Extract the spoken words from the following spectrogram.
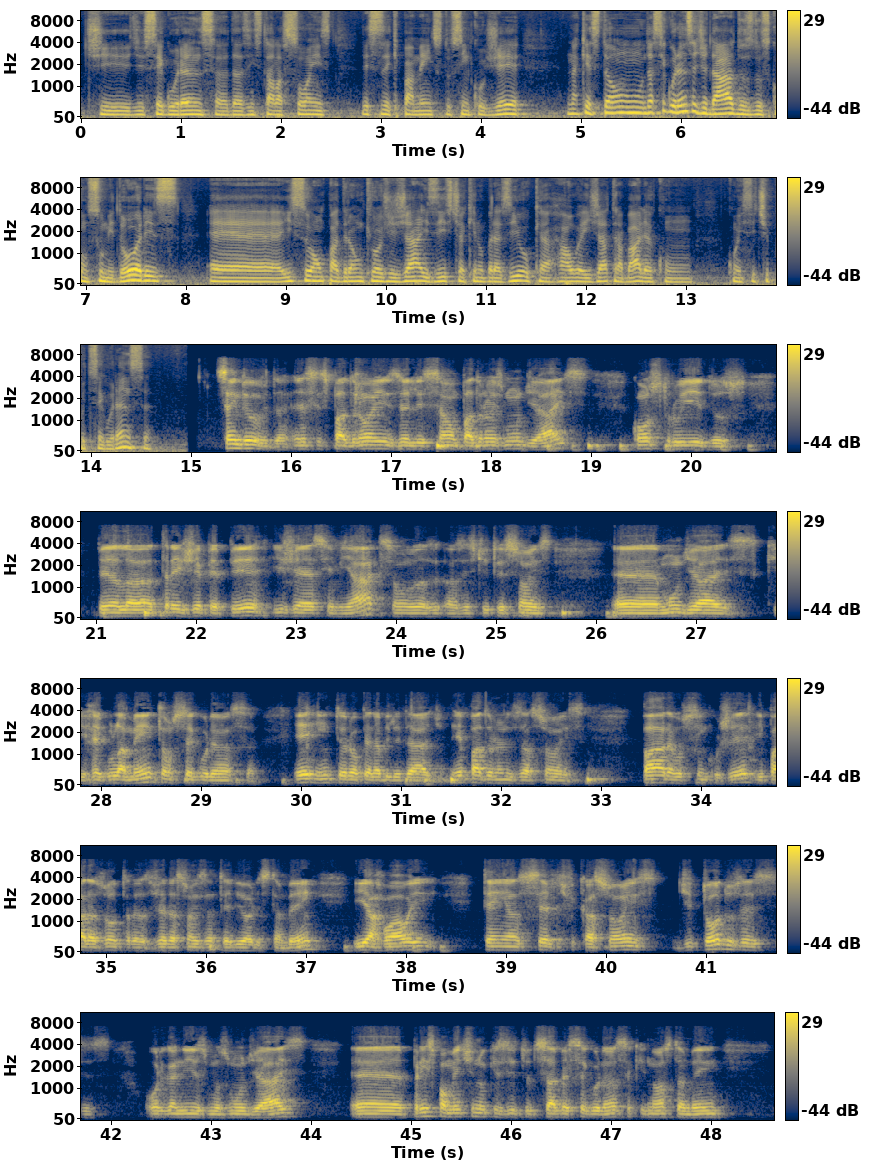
de, de segurança das instalações desses equipamentos do 5G? Na questão da segurança de dados dos consumidores, é, isso é um padrão que hoje já existe aqui no Brasil, que a Huawei já trabalha com, com esse tipo de segurança? Sem dúvida, esses padrões eles são padrões mundiais construídos pela 3GPP e GSMA, que são as, instituições é, mundiais que regulamentam segurança e interoperabilidade e padronizações para o 5G e para as outras gerações anteriores também. E a Huawei tem as certificações de todos esses organismos mundiais, é, principalmente no quesito de cibersegurança, que nós também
